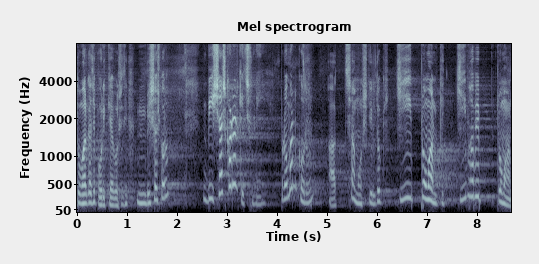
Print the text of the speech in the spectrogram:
তোমার কাছে পরীক্ষায় বসেছি। বিশ্বাস করো? বিশ্বাস করার কিছু নেই। প্রমাণ করুন। আচ্ছা মুশকিল তো। কি প্রমাণ? কীভাবে প্রমাণ?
